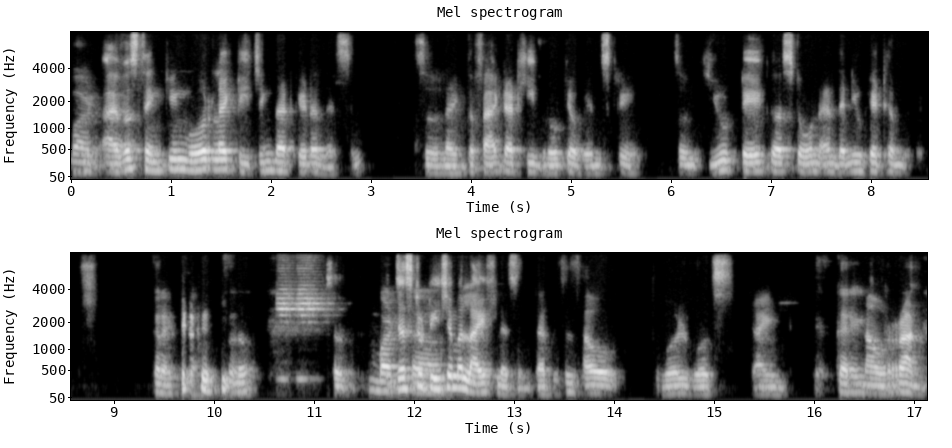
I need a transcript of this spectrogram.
But I was thinking more like teaching that kid a lesson. So like the fact that he broke your windscreen. So you take a stone and then you hit him. Correct. so, so but, just to uh, teach him a life lesson that this is how the world works. Kind. Correct. Now run.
